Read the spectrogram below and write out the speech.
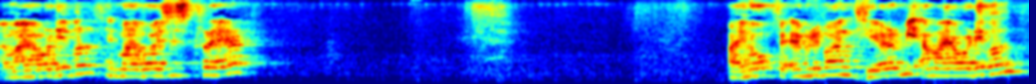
am I audible? If my voice is clear? I hope everyone hear me. Am I audible?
